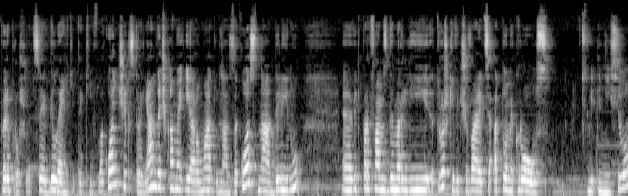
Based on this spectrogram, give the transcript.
Перепрошую, це біленький такий флакончик з трояндочками, і аромат у нас закос на деліну е, від Parfums de Marly. Трошки відчувається Atomic Rose від Initio.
